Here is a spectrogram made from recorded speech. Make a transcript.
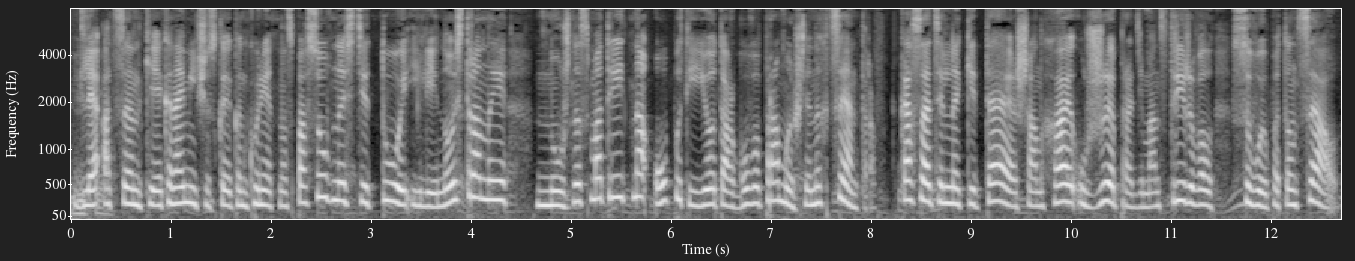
для оценки экономической конкурентоспособности той или иной страны нужно смотреть на опыт ее торгово-промышленных центров. Касательно Китая, Шанхай уже продемонстрировал свой потенциал,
